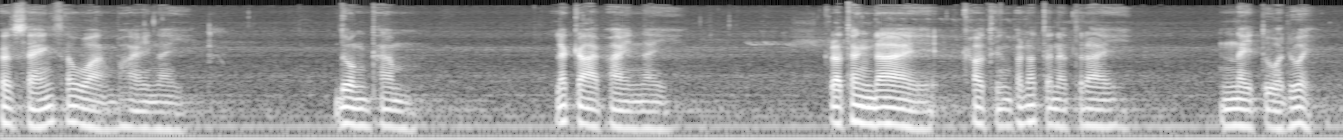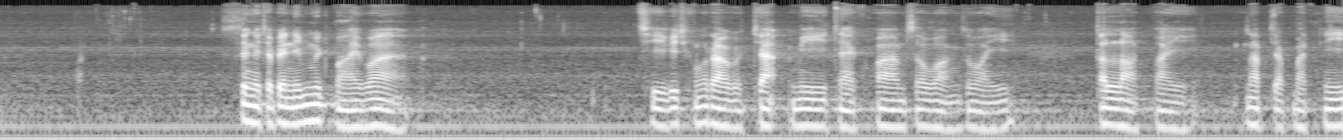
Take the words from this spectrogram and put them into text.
กับแสงสว่างภายใน ดวงธรรม และกายภายใน กระทั่งได้เข้าถึงพระรัตนตรัยในตัวด้วย ซึ่งอาจจะเป็นนิมิตหมายว่า ชีวิตของเราจะมีแต่ความสว่างสวย ตลอดไปนับจากบัดนี้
